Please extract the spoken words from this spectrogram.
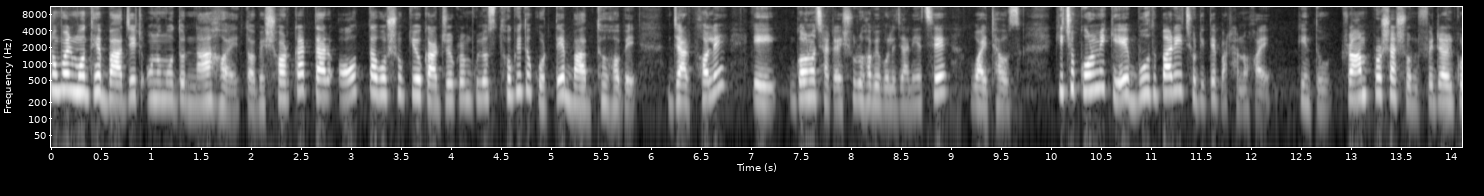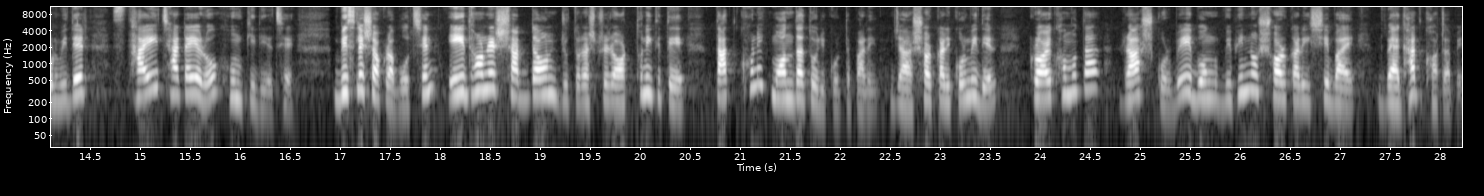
সময়ের মধ্যে বাজেট অনুমোদন না হয়, তবে সরকার তার অত্যাবশ্যকীয় কার্যক্রমগুলো স্থগিত করতে বাধ্য হবে, যার ফলে এই গণছাঁটাই শুরু হবে বলে জানিয়েছে হোয়াইট হাউস। কিছু কর্মীকে বুধবারই ছুটিতে পাঠানো হয়। কিন্তু ট্রাম্প প্রশাসন ফেডারেল কর্মীদের স্থায়ী ছাঁটাইয়েরও হুমকি দিয়েছে। বিশ্লেষকরা বলছেন, এই ধরনের শাটডাউন যুক্তরাষ্ট্রের অর্থনীতিতে তাৎক্ষণিক মন্দা তৈরি করতে পারে, যা সরকারি কর্মীদের ক্রয় ক্ষমতা হ্রাস করবে এবং বিভিন্ন সরকারি সেবায় ব্যাঘাত ঘটাবে।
